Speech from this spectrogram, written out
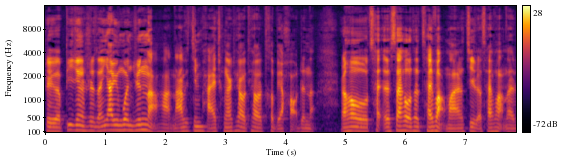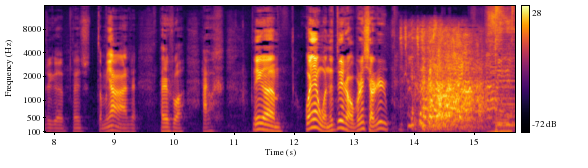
这个毕竟是咱亚运冠军呢啊，拿了金牌，撑杆跳跳的特别好，真的。然后赛呃赛后他采访嘛，记者采访的这个他怎么样啊？这他就说，哎，那个关键我那对手不是小日，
